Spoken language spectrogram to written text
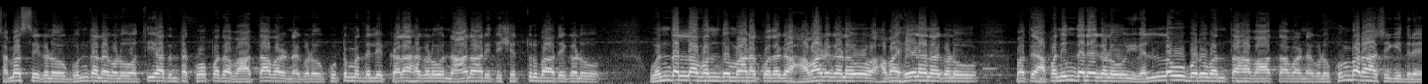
ಸಮಸ್ಯೆಗಳು, ಗೊಂದಲಗಳು ಅತಿಯಾದಂಥ ಕೋಪದ ವಾತಾವರಣಗಳು, ಕುಟುಂಬದಲ್ಲಿ ಕಲಹಗಳು, ನಾನಾ ರೀತಿ ಶತ್ರುಬಾಧೆಗಳು ಒಂದಲ್ಲ ಒಂದು ಮಾಡೋಕ್ಕೋದಾಗ ಹವಾಡ್ಗಳು ಅವಹೇಳನಗಳು ಮತ್ತು ಅಪನಿಂದನೆಗಳು ಇವೆಲ್ಲವೂ ಬರುವಂತಹ ವಾತಾವರಣಗಳು. ಕುಂಭರಾಶಿಗಿದ್ರೆ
